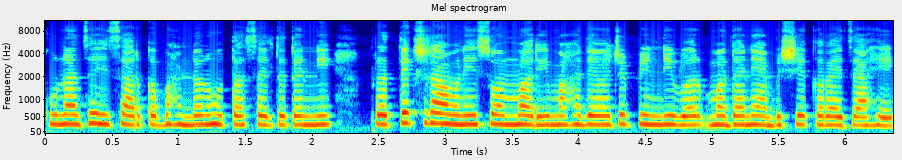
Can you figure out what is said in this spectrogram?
कुणाचंही सारखं भांडण होत असेल तर त्यांनी प्रत्येक श्रावणी सोमवारी महादेवाच्या पिंडीवर मधाने अभिषेक करायचा आहे.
